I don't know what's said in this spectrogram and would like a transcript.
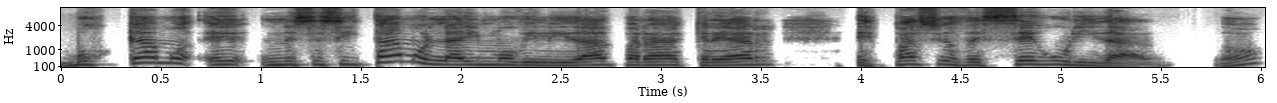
Buscamos, eh, necesitamos la inmovilidad para crear espacios de seguridad, ¿no?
